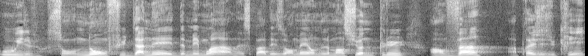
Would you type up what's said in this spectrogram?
où son nom fut damné de mémoire, n'est-ce pas? Désormais on ne le mentionne plus en vain après Jésus-Christ,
